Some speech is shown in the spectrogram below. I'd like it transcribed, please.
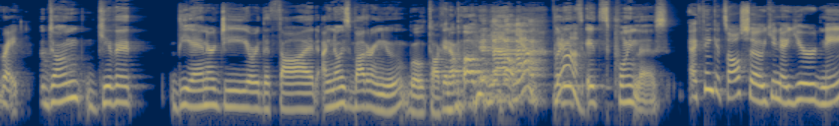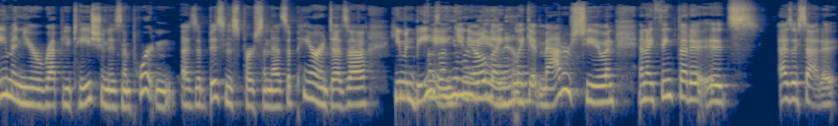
right. Don't give it the energy or the thought. I know it's bothering you. We're talking about it now. Yeah. But Yeah. it's, it's pointless. I think it's also, you know, your name and your reputation is important as a business person, as a parent, as a human being, you human know, being, like, yeah. like it matters to you. And, and I think that it, it's, as I said, it,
